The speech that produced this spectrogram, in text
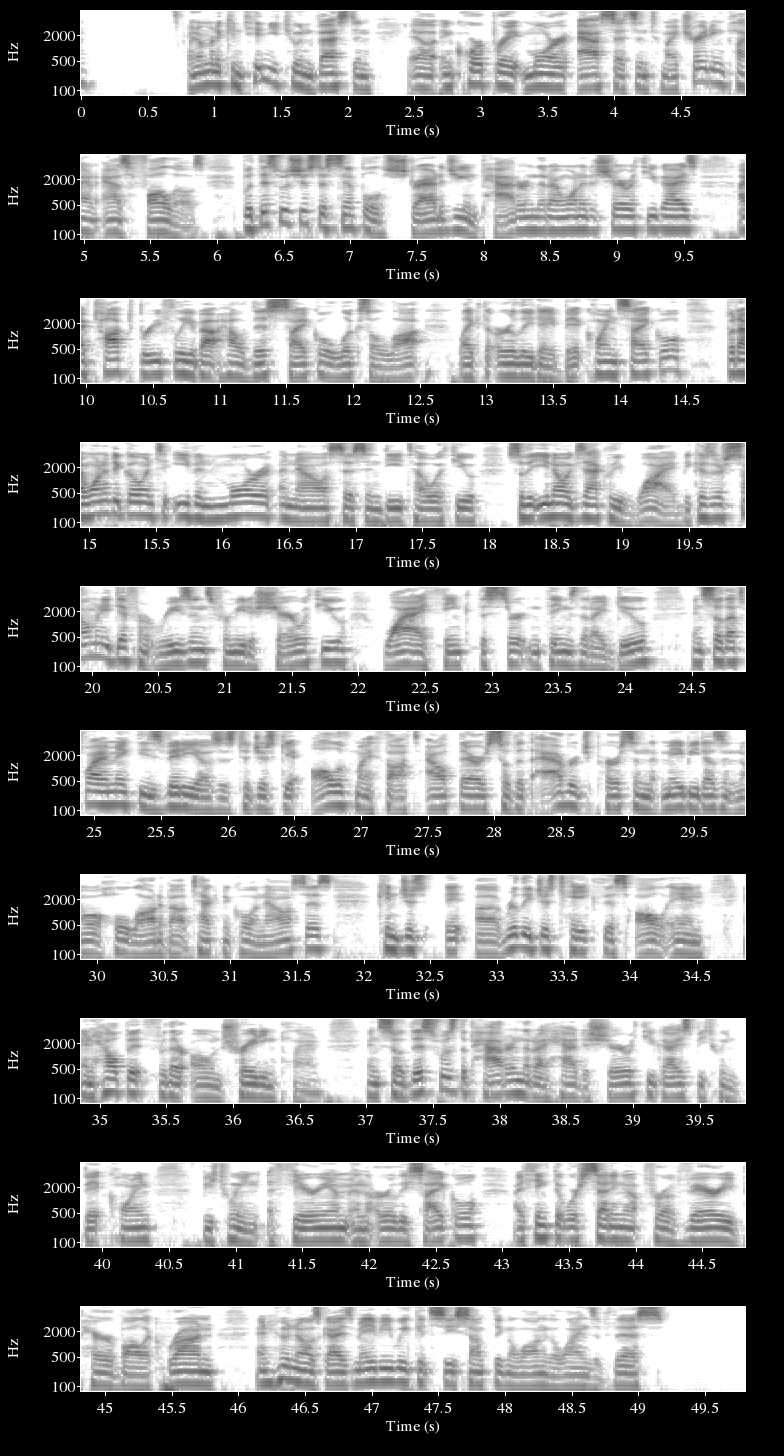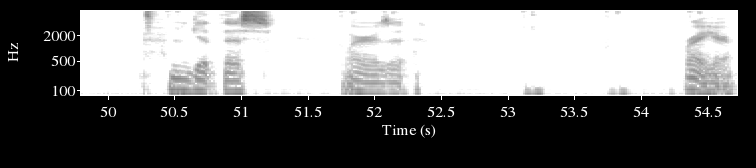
and I'm going to continue to invest and uh, incorporate more assets into my trading plan as follows. But this was just a simple strategy and pattern that I wanted to share with you guys. I've talked briefly about how this cycle looks a lot like the early day Bitcoin cycle, but I wanted to go into even more analysis and detail with you so that you know exactly why because there's so many different reasons for me to share with you why I think the certain things that I do. And so that's why I make these videos is to just get all of my thoughts out there so that the average person that maybe doesn't know a whole lot about technical analysis can just uh, really just take this all in and help it for their own trading plan. And so this was the pattern that I had to share with you guys between Bitcoin, between Ethereum and the early cycle. I think that we're setting up for a very parabolic run. And who knows, guys, maybe we could see something along the lines of this. Let me get this. Where is it? Right here.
